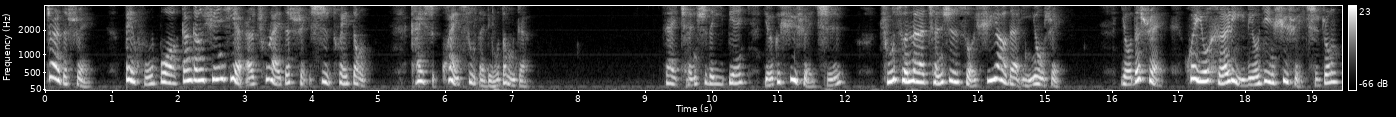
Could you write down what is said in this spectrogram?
这儿的水被湖泊刚刚宣泄而出来的水势推动，开始快速的流动着。在城市的一边有一个蓄水池，储存了城市所需要的饮用水。有的水会由河里流进蓄水池中，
